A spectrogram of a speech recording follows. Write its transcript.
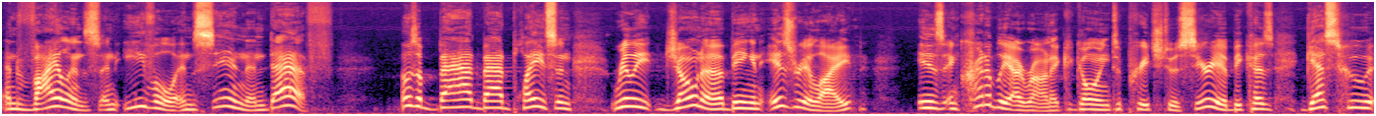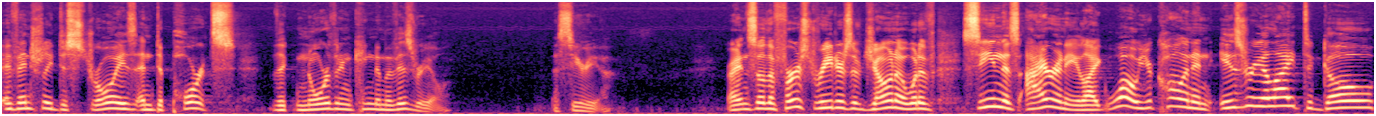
and violence and evil and sin and death. It was a bad, bad place. And really, Jonah, being an Israelite, is incredibly ironic going to preach to Assyria because guess who eventually destroys and deports the northern kingdom of Israel? Assyria. Right? And so the first readers of Jonah would have seen this irony like, whoa, you're calling an Israelite to go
